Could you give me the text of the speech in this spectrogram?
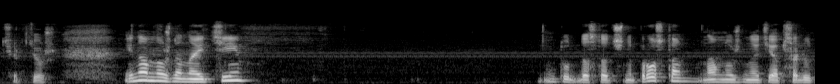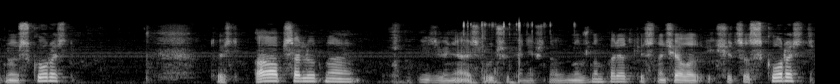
чертеж. И нам нужно найти, ну, тут достаточно просто, нам нужно найти абсолютную скорость. То есть абсолютно, извиняюсь, лучше, конечно, в нужном порядке. Сначала ищется скорость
